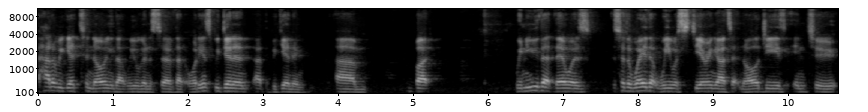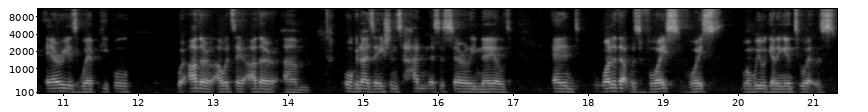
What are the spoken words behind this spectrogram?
how do we get to knowing that we were going to serve that audience? We didn't at the beginning. Um, but we knew that there was so the way that we were steering our technologies into areas where people where other i would say other um, organizations hadn't necessarily nailed. And one of that was voice. Voice when we were getting into it was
